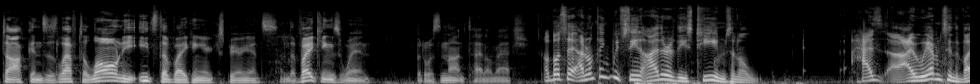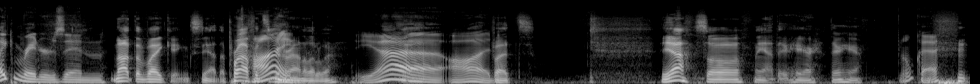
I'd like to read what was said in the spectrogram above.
Dawkins is left alone. He eats the Viking experience, and the Vikings win. But it was a non-title match. I'm about to say I don't think we've seen either of these teams in a has I we haven't seen the Viking Raiders in Not the Vikings. Yeah, the Profits have been around a little bit, yeah, odd. but yeah. So yeah, they're here. They're here. okay.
